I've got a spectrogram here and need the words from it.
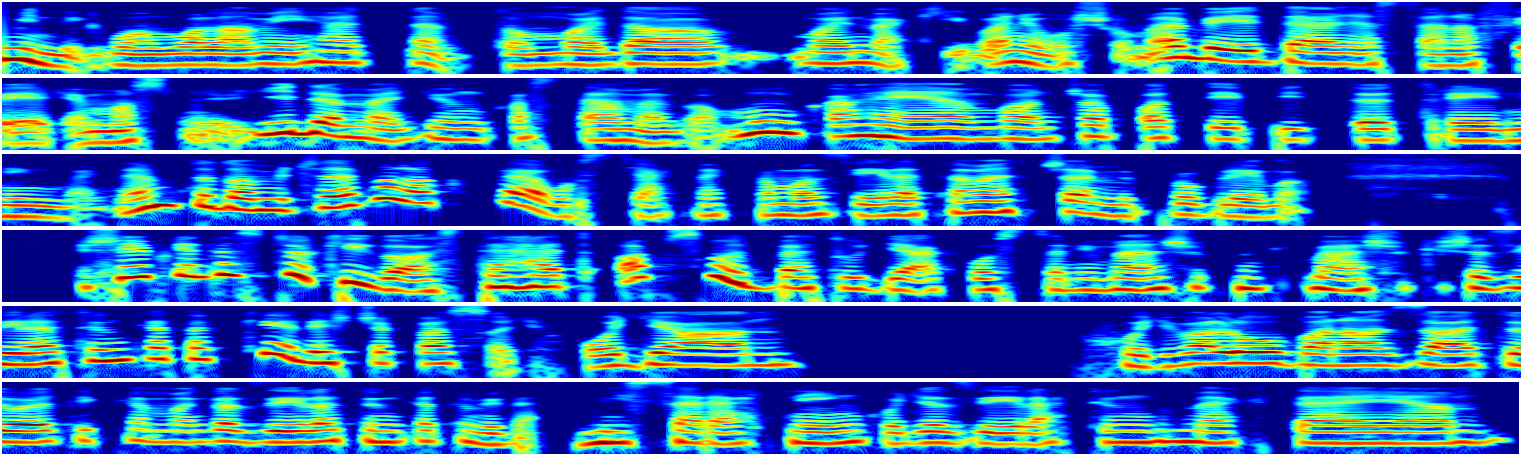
mindig van valami, hát nem tudom, majd, a, majd meghív anyósom ebédelni, aztán a férjem azt mondja, hogy ide megyünk, aztán meg a munkahelyen van csapatépítő tréning, meg nem tudom, de valakik beosztják nekem az életemet, semmi probléma. És egyébként ez tök igaz, tehát abszolút be tudják osztani másoknak, mások is az életünket. A kérdés csak az, hogy hogyan, hogy valóban azzal töltik-e meg az életünket, amiben mi szeretnénk, hogy az életünk megteljen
